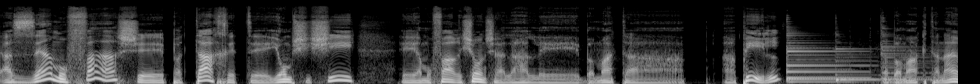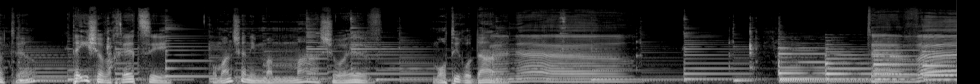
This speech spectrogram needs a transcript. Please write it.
אז זה המופע שפתח את יום שישי, אה, המופע הראשון שעלה על אה, במת הפיל, הבמה הקטנה יותר, תשע וחצי, אומן שאני ממש אוהב, מוטי רודן. הקלידים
